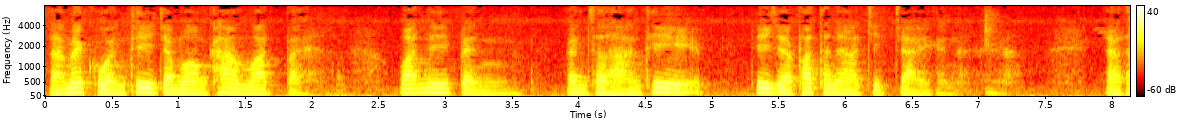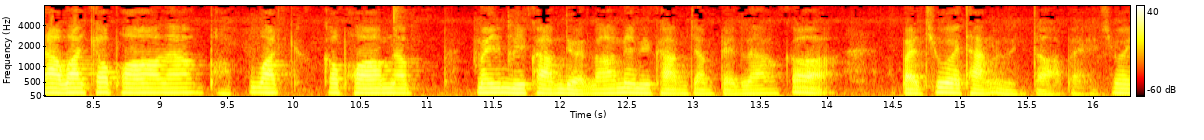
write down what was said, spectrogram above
แต่ไม่ควรที่จะมองข้ามวัดไป วัดนี้เป็นเป็นสถานที่ที่จะพัฒนาจิตใจกันแต่ถ้าวัดเขาพอแล้ววัดเขาพร้อมแล้ว ไม่มีความเดือดร้อนไม่มีความจำเป็นแล้วก็ไปช่วยทางอื่นต่อไป ช่วย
